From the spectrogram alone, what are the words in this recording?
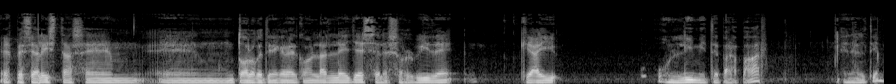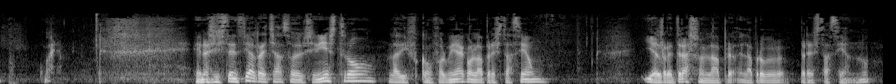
especialistas en, todo lo que tiene que ver con las leyes, se les olvide que hay un límite para pagar en el tiempo. Bueno. En asistencia, el rechazo del siniestro, la disconformidad con la prestación y el retraso en la, en la propia prestación, ¿no?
